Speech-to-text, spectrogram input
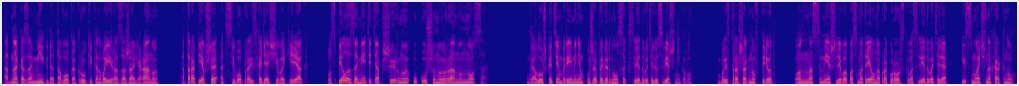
Однако за миг до того, как руки конвоира зажали рану, Оторопевшая от всего происходящего киряк успела заметить обширную укушенную рану носа. Галушка тем временем уже повернулся к следователю Свешникову. Быстро шагнув вперед, он насмешливо посмотрел на прокурорского следователя и смачно харкнул.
